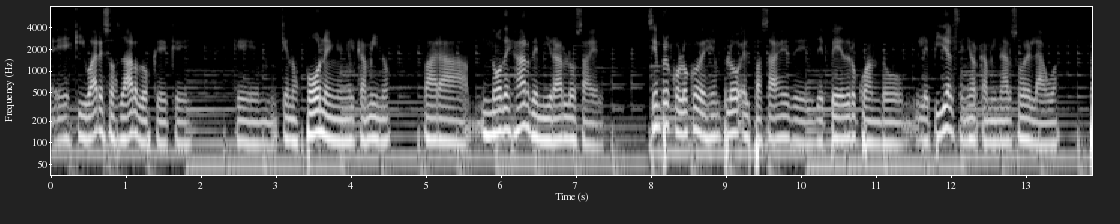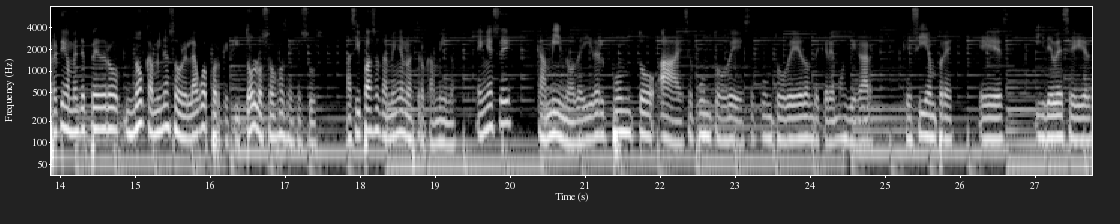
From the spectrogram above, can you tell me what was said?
esquivar esos dardos que, que, nos ponen en el camino para no dejar de mirarlos a Él. Siempre coloco de ejemplo el pasaje de, de Pedro cuando le pide al Señor caminar sobre el agua Prácticamente Pedro no camina sobre el agua porque quitó los ojos de Jesús. Así pasa también en nuestro camino. En ese camino de ir al punto A, ese punto B, ese punto B donde queremos llegar, que siempre es y debe ser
